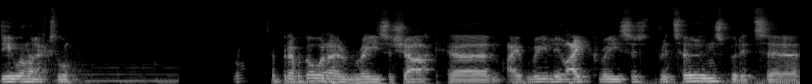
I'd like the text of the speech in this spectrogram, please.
See you on the next one. Right, I'm gonna have a go at a Razor Shark. Um, I really like Razor's returns, but it's uh,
